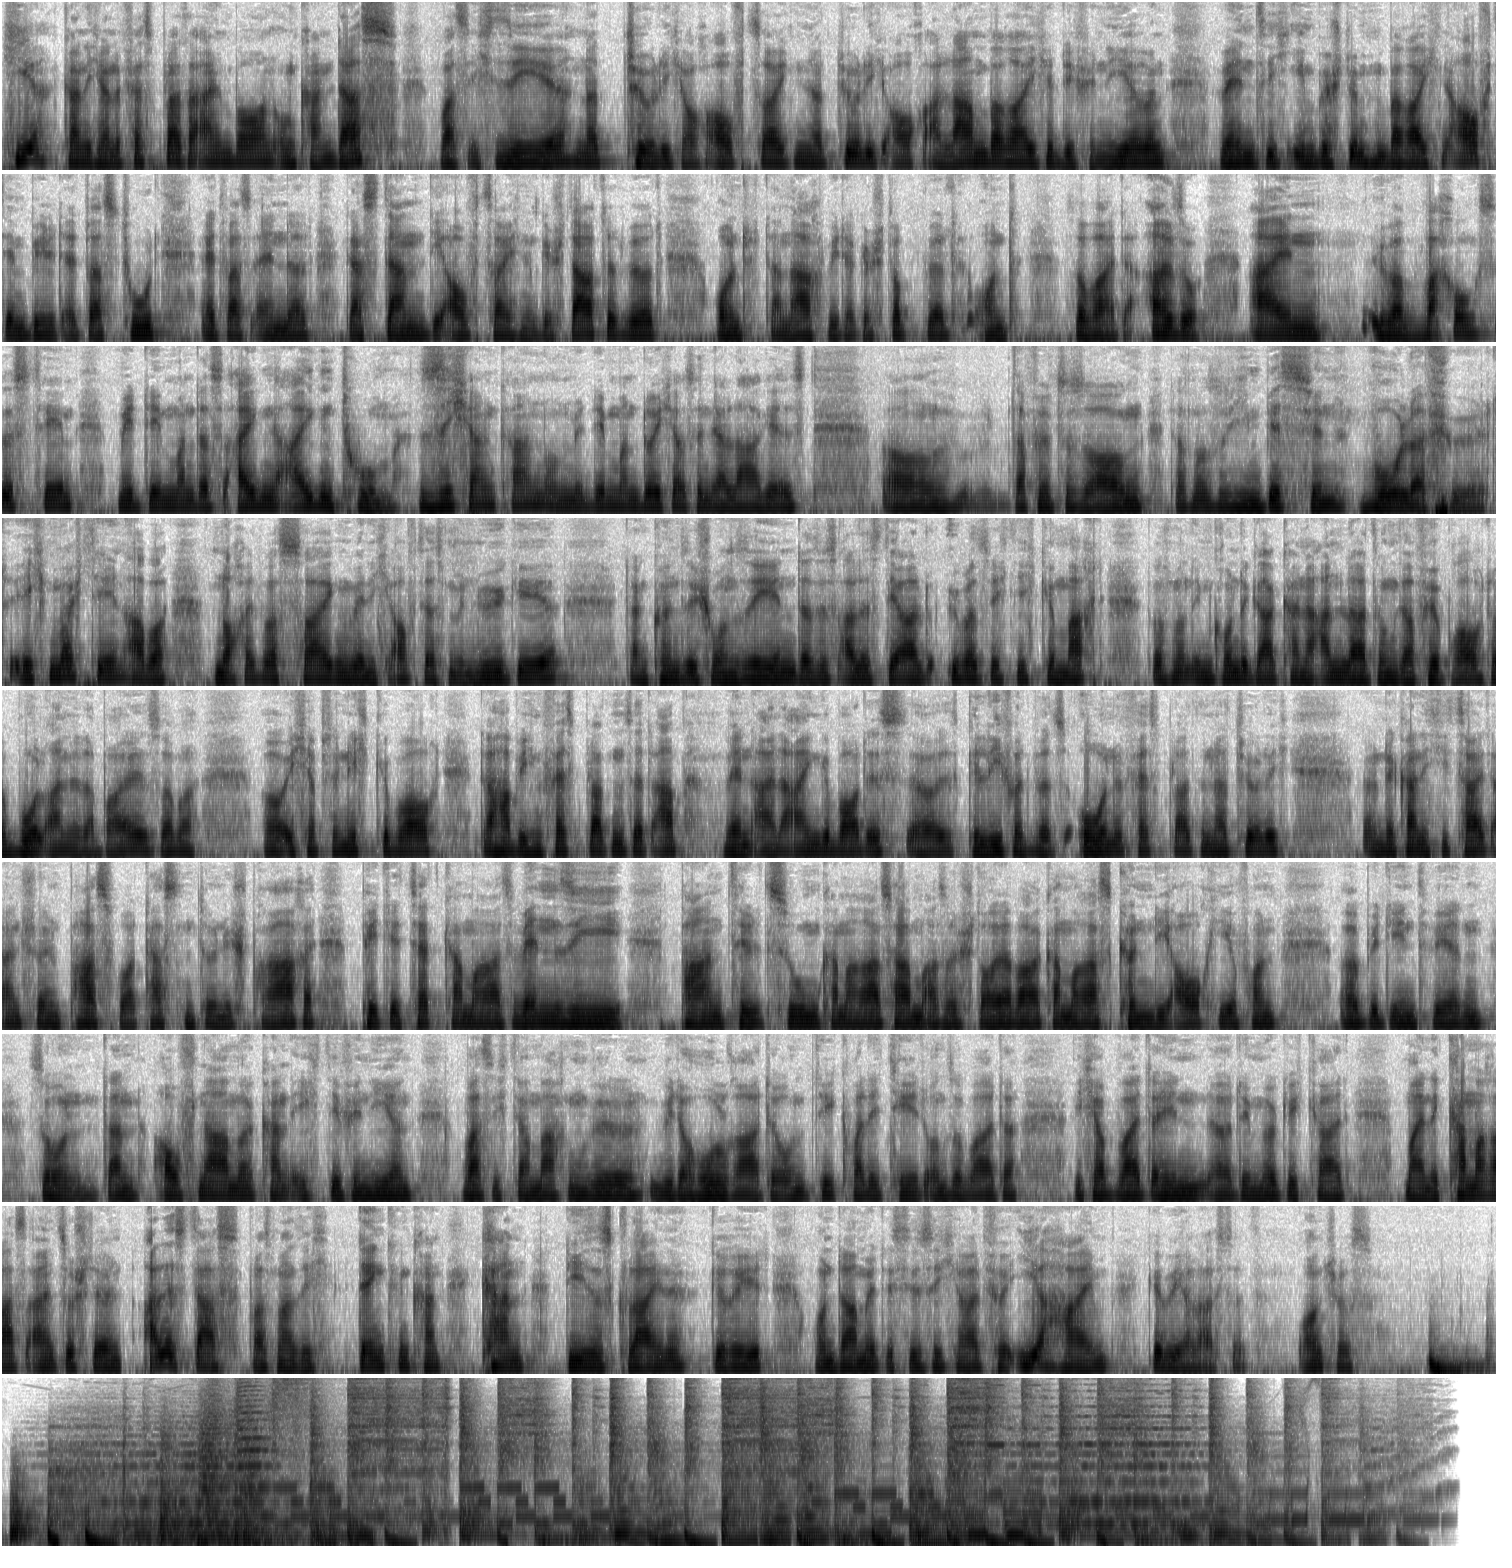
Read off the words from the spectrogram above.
Hier kann ich eine Festplatte einbauen und kann das, was ich sehe, natürlich auch aufzeichnen, natürlich auch Alarmbereiche definieren, wenn sich in bestimmten Bereichen auf dem Bild etwas tut, etwas ändert, dass dann die Aufzeichnung gestartet wird und danach wieder gestoppt wird und so weiter. Also ein Überwachungssystem, mit dem man das eigene Eigentum sichern kann und mit dem man durchaus in der Lage ist, äh, dafür zu sorgen, dass man sich ein bisschen wohler fühlt. Ich möchte Ihnen aber noch etwas zeigen, wenn ich auf das Menü gehe, dann können Sie schon sehen, das ist alles derart übersichtlich gemacht, dass man im Grunde gar keine Anleitung dafür braucht, obwohl eine dabei ist, aber äh, ich habe sie nicht gebraucht. Da habe ich ein Festplattensetup, wenn eine eingebaut ist, äh, geliefert wird es ohne Festplatte natürlich. Und dann kann ich die Zeit einstellen, Passwort, Tastentöne, Sprache, PTZ-Kameras. Wenn Sie Pan-Tilt-Zoom-Kameras haben, also steuerbare Kameras, können die auch hiervon äh, bedient werden. So, und dann Aufnahme kann ich definieren, was ich da machen will, Wiederholrate und die Qualität und so weiter. Ich habe weiterhin äh, die Möglichkeit, meine Kameras einzustellen. Alles das, was man sich denken kann, kann dieses kleine Gerät und damit ist die Sicherheit für Ihr Heim gewährleistet und tschüss.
